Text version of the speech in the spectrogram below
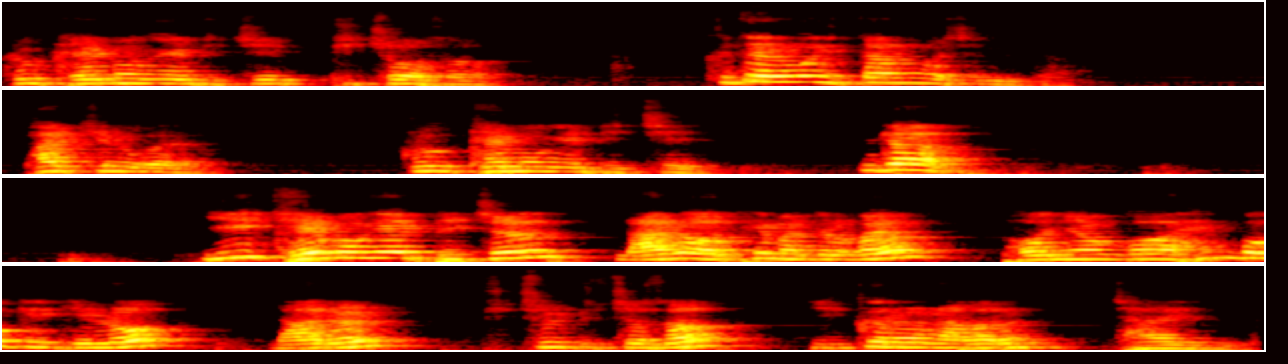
그 계명의 빛이 비추어서 그대로 있다는 것입니다. 밝히는 거예요. 그 계명의 빛이. 그러니까 이 계명의 빛은 나를 어떻게 만들어가요? 번영과 행복의 길로 나를 빛을 비춰서 이끌어 나가는 자입니다.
